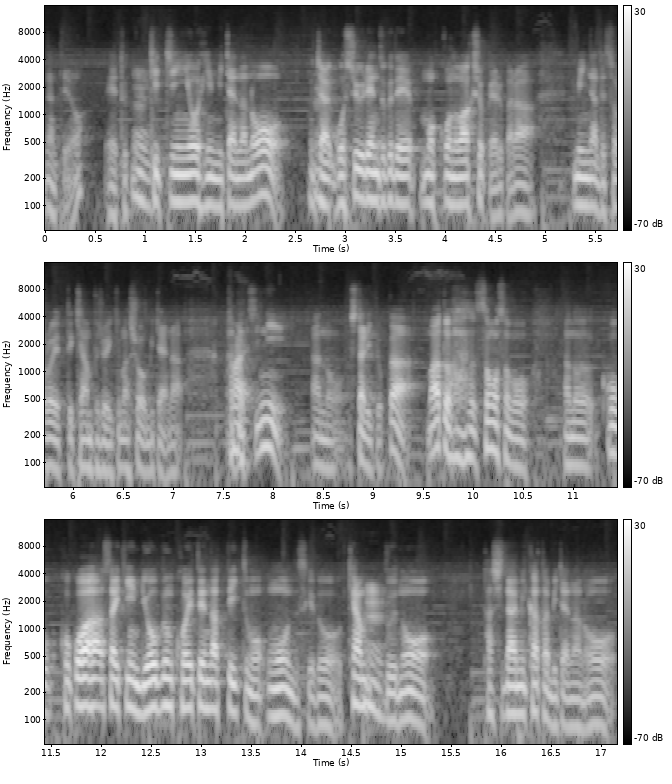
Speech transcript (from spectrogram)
なんていうの、えーとうん。キッチン用品みたいなのをじゃあうん5週連続で木工のワークショップやるからみんなで揃えてキャンプ場行きましょうみたいな形に、あのしたりとか、まあ、あとは そもそもあのこここは最近両分超えてんなっていつも思うんですけどキャンプのたしなみ方みたいなのを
